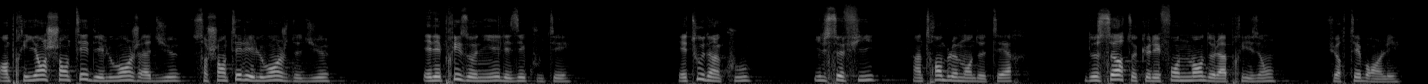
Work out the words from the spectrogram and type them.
en priant, chantaient des louanges à Dieu, sans chanter les louanges de Dieu, et les prisonniers les écoutaient. Et tout d'un coup, il se fit un tremblement de terre, de sorte que les fondements de la prison furent ébranlés.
